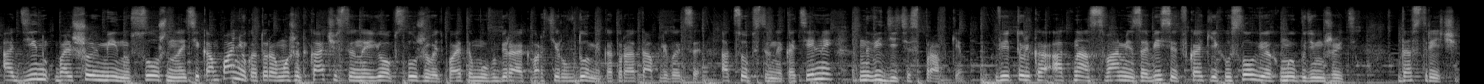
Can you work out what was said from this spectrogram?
один большой минус. Сложно найти компанию, которая может качественно ее обслуживать. Поэтому, выбирая квартиру в доме, которая отапливается от собственной котельной, наведите справки. Ведь только от нас с вами зависит, в каких условиях мы будем жить. До встречи!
